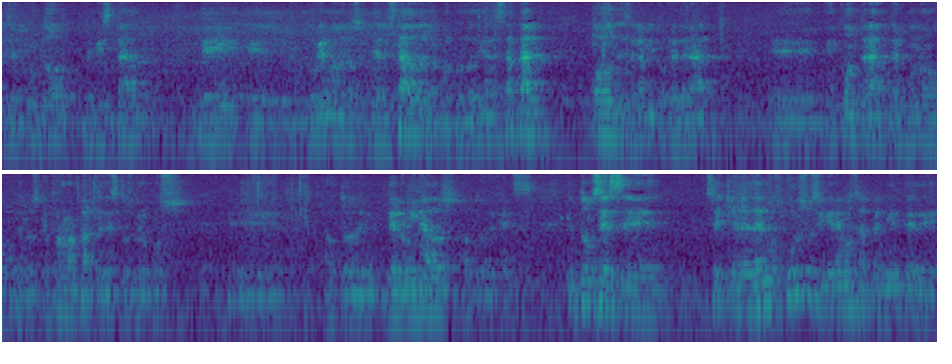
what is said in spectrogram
desde el punto de vista del gobierno del Estado, de la Procuraduría Estatal o desde el ámbito federal eh, en contra de alguno de los que forman parte de estos grupos eh, denominados autodefensas. Entonces, eh, le daremos curso, seguiremos al pendiente de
